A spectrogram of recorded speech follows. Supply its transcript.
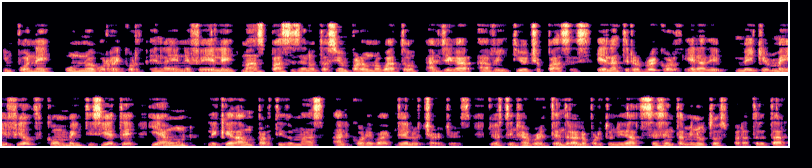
impone un nuevo récord en la NFL, más pases de anotación para un novato al llegar a 28 pases. El anterior récord era de Baker Mayfield con 27 y aún le queda un partido más al quarterback de los Chargers. Justin Herbert tendrá la oportunidad 60 minutos para tratar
